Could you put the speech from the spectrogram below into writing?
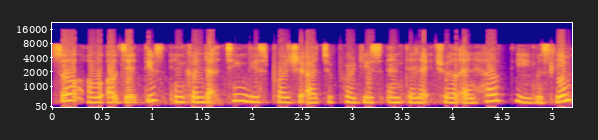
So, our objectives in conducting this project are to produce intellectual and healthy Muslim,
